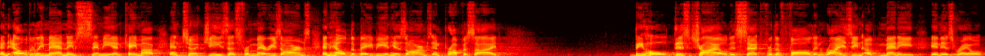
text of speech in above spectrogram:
an elderly man named Simeon came up and took Jesus from Mary's arms and held the baby in his arms and prophesied. Behold, this child is set for the fall and rising of many in Israel,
